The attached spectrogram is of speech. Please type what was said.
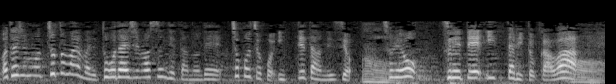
私もちょっと前まで東大島住んでたのでちょこちょこ行ってたんですよ。うん。それを連れて行ったりとかは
